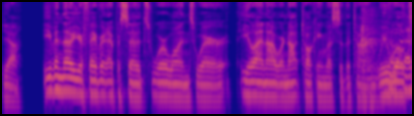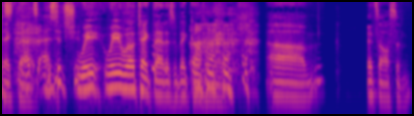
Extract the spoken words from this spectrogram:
yeah even though your favorite episodes were ones where Eli and I were not talking most of the time, we no, will take that. That's as it should. We we will take that as a big compliment. um, it's awesome.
